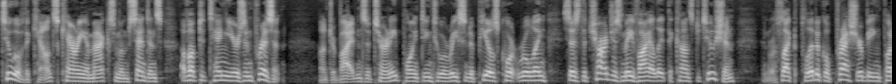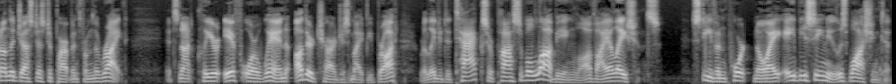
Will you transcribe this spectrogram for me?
Two of the counts carry a maximum sentence of up to 10 years in prison. Hunter Biden's attorney, pointing to a recent appeals court ruling, says the charges may violate the Constitution and reflect political pressure being put on the Justice Department from the right. It's not clear if or when other charges might be brought related to tax or possible lobbying law violations. Steven Portnoy, ABC News, Washington.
